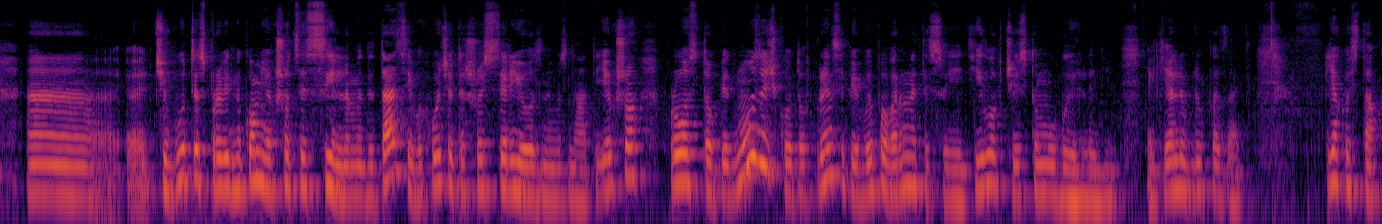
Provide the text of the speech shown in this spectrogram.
чи бути спровідником, якщо це сильна медитація, ви хочете щось серйозне узнати. Якщо просто під музичку, то в принципі ви повернете своє тіло в чистому вигляді, як я люблю казати. Якось так.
